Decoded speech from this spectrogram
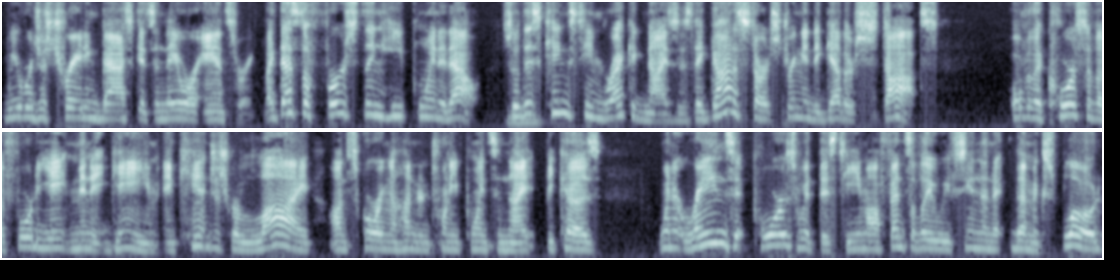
we were just trading baskets and they were answering. Like that's the first thing he pointed out. So mm-hmm. this Kings team recognizes they got to start stringing together stops over the course of a 48 minute game and can't just rely on scoring 120 points a night because when it rains, it pours with this team. Offensively, we've seen them explode,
